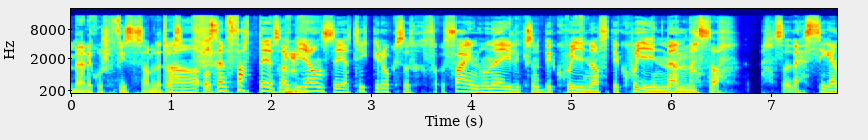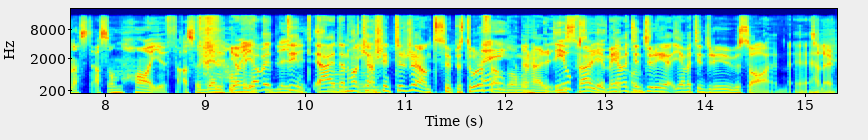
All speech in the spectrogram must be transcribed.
människor som finns i samhället också. Ja, och sen fattar jag, så Beyoncé, jag tycker också, f- fine hon är ju liksom the queen of the queen, men Mm. alltså Alltså det senaste, alltså hon har ju, alltså den har Ja, ju jag inte blivit inte, nej, den har kanske inte rönt superstora Nej, framgångar här i Sverige. Men jag vet, inte hur det, jag vet inte hur det är i USA eh, heller.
